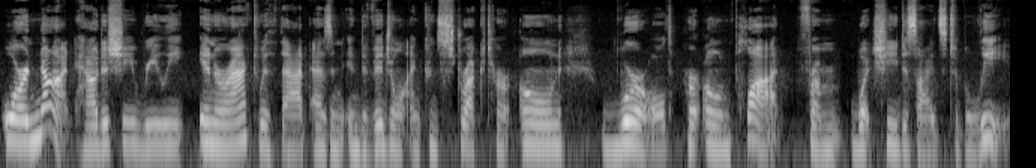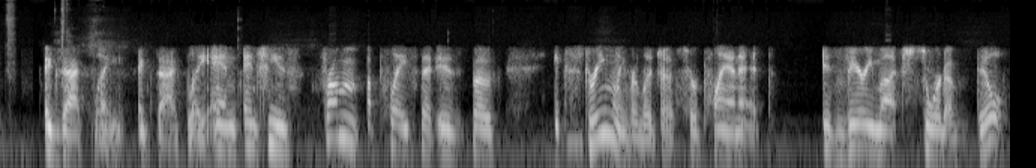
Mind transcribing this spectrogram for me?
or not? How does she really interact with that as an individual and construct her own world, her own plot from what she decides to believe? Exactly, exactly. And and she's from a place that is both extremely religious. Her planet is very much sort of built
